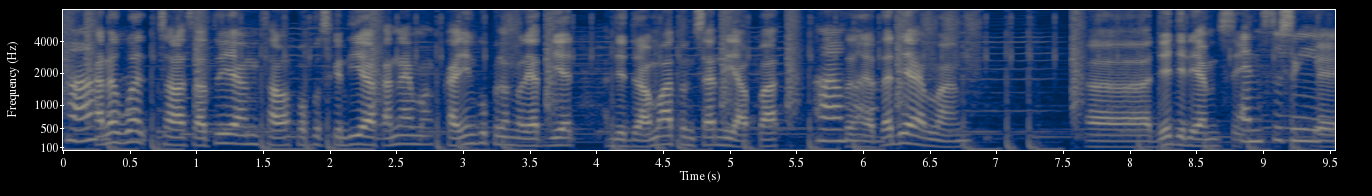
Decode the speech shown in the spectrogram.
Hah? karena gue salah satu yang salah fokus ke dia karena emang kayaknya gue pernah ngeliat dia di drama atau misalnya di apa. Hah? ternyata dia emang eh, dia jadi MC MC Oke,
